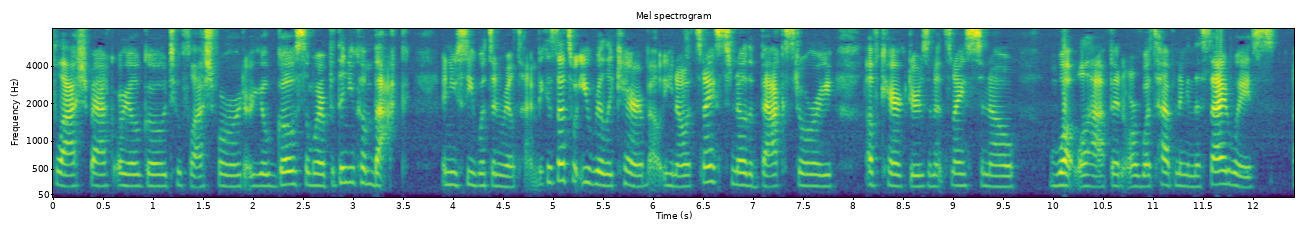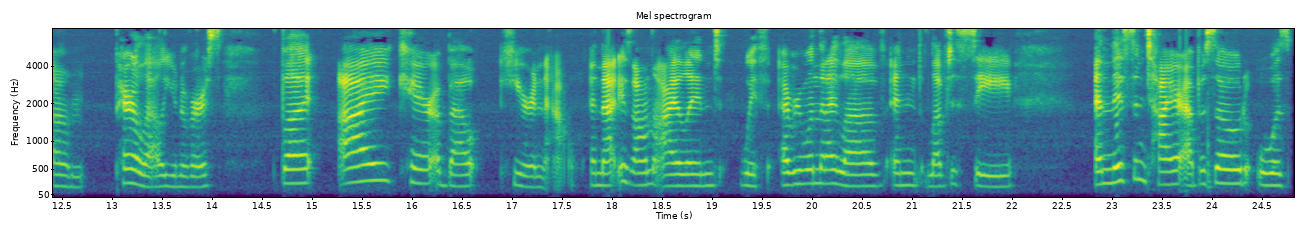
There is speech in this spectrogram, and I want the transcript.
flashback, or you'll go to a flash forward, or you'll go somewhere, but then you come back and you see what's in real time because that's what you really care about. You know, it's nice to know the backstory of characters, and it's nice to know what will happen or what's happening in the sideways um, parallel universe. But I care about here and now. And that is on the island with everyone that I love and love to see. And this entire episode was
